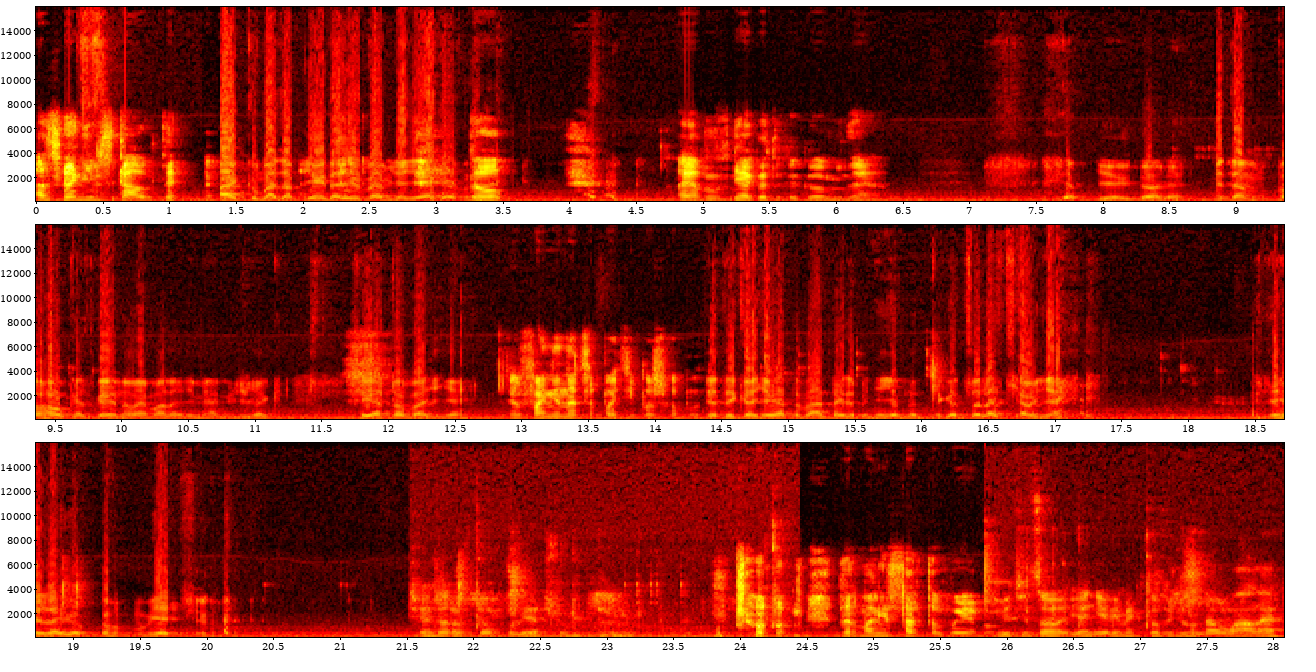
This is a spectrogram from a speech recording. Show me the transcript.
A za nim skautem. A Kuma zapierdolił we mnie, nie? No. A ja bym w niego, tylko go ominąłem. Ja pierdolę. Ja tam pochołkę zgarnąłem, ale nie miałem już jak się ratować, nie? Fajnie na ci poszła, bo... Ja tylko się ratowałem tak, żeby nie jebnąć tego co leciał, nie? Ciężarówką w powietrzu. Ciężarówką w powietrzu. Hmm. Normalnie salto wyjebał. Wiecie co, ja nie wiem jak to wyglądało, ale...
